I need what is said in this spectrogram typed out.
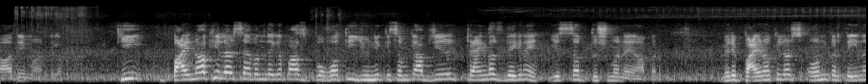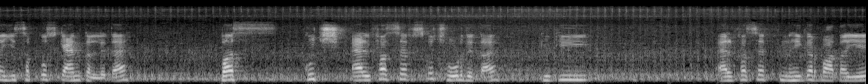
आते मार दिया। कि बाइनोक्यूलर्स है बंदे के पास बहुत ही यूनिक किस्म के, आप ये ट्रायंगल्स देख रहे हैं, ये सब दुश्मन है यहाँ पर। मेरे बाइनोक्यूलर्स ऑन करते ही ना, ये सबको स्कैन कर लेता है। बस कुछ एल्फा सेफ्स को छोड़ देता है, क्योंकि अल्फ़ा सेफ़ नहीं कर पाता ये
